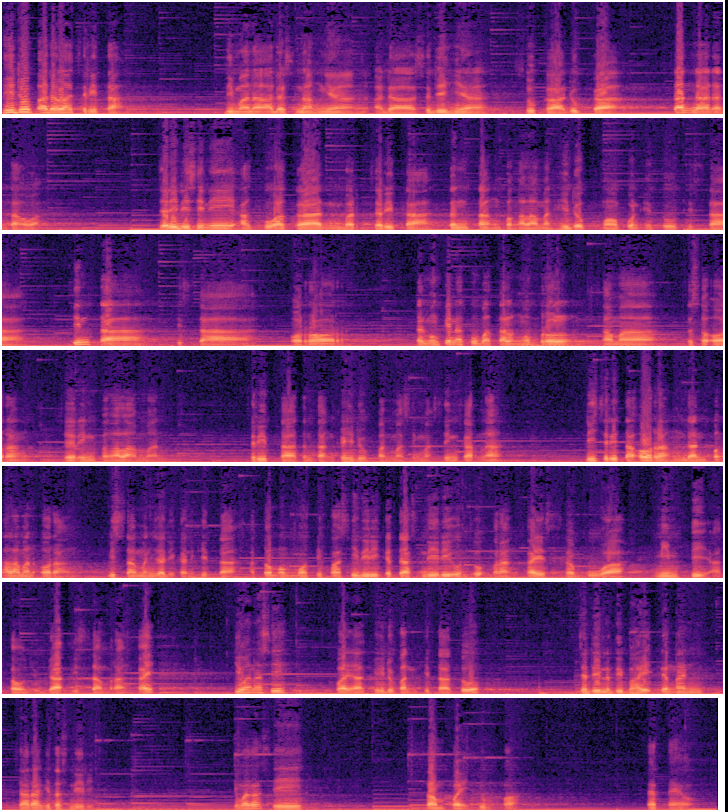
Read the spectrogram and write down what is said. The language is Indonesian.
Hidup adalah cerita, di mana ada senangnya, ada sedihnya, suka duka, tanda dan tawa. Jadi di sini aku akan bercerita tentang pengalaman hidup maupun itu kisah cinta, kisah horor, dan mungkin aku bakal ngobrol sama seseorang sharing pengalaman cerita tentang kehidupan masing-masing karena di cerita orang dan pengalaman orang bisa menjadikan kita atau memotivasi diri kita sendiri untuk merangkai sebuah mimpi atau juga bisa merangkai gimana sih supaya kehidupan kita tuh jadi lebih baik dengan cara kita sendiri. Terima kasih. Sampai jumpa. Teteo.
